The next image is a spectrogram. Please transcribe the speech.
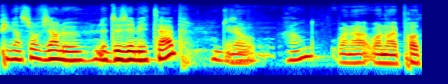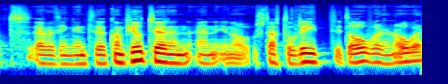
Puis bien sûr vient le, la deuxième étape, le You deuxième know, round. when I when I put everything into the computer and and you know start to read it over and over,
